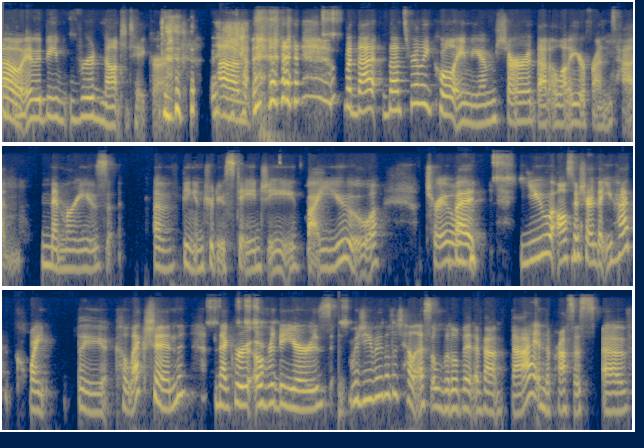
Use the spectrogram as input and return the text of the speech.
Oh, it would be rude not to take her. Um, but that that's really cool, Amy. I'm sure that a lot of your friends had memories of being introduced to AG by you. True. But you also shared that you had quite the collection that grew over the years. Would you be able to tell us a little bit about that and the process of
